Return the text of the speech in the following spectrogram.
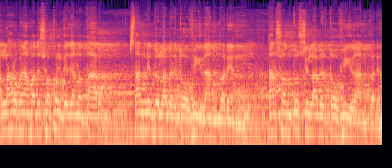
আল্লাহ রবেন আমাদের সকলকে যেন তার সান্নিধ্য লাভের তৌফিক দান করেন, তার সন্তুষ্টি লাভের তৌফিক দান করেন।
